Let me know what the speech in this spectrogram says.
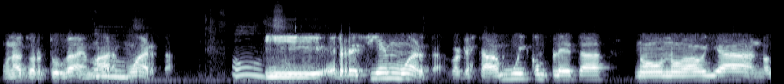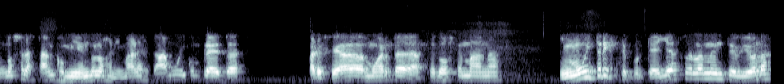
una tortuga de mar muerta. Y recién muerta, porque estaba muy completa, no, no había, no, no se la estaban comiendo los animales, estaba muy completa, parecía muerta de hace dos semanas y muy triste porque ella solamente vio las,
